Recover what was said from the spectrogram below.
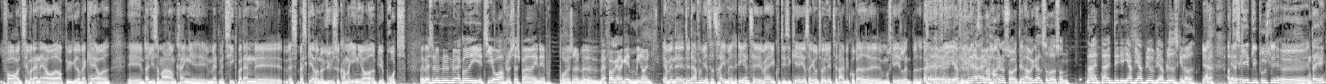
i forhold til, hvordan er øjet opbygget, og hvad kan øjet. Øh, der er lige så meget omkring øh, matematik, hvordan, øh, hvad, hvad sker der, når lyset kommer ind i øjet og bliver brudt. Men Altså, nu, nu, nu er jeg gået i øh, 10 år og har haft lyst til at spørge en professionel, hvad, fuck er der gennem mine øjne? Jamen, øh, det er derfor, vi har taget tre med. En ja. til hver, I kunne dissekere i, og så eventuelt et til dig, vi kunne redde øh, måske et eller andet med. Fordi, ja, fordi det der er med Heinos øje, det har jo ikke altid været sådan. Nej, nej, det, jeg, jeg, blev, jeg er blevet skilleret. Ja. ja. Og det skete lige pludselig øh, en dag, ikke?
